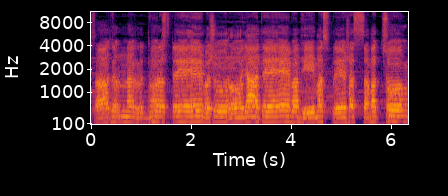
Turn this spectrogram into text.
साधुर्न गृध्नुरस्ते वशूरो यातेव भीमस्पेषः समत्सु।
